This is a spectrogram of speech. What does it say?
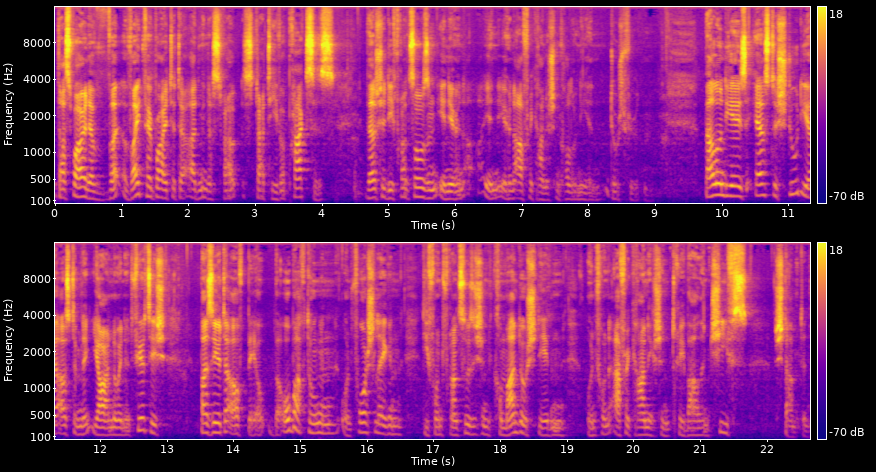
das war eine weit verbreitete administrative Praxis, welche die Franzosen in ihren, in ihren afrikanischen Kolonien durchführten. Ballondiers erste Studie aus dem Jahr 1949 basierte auf Beobachtungen und Vorschlägen, die von französischen Kommandostäben und von afrikanischen tribalen Chiefs stammten.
